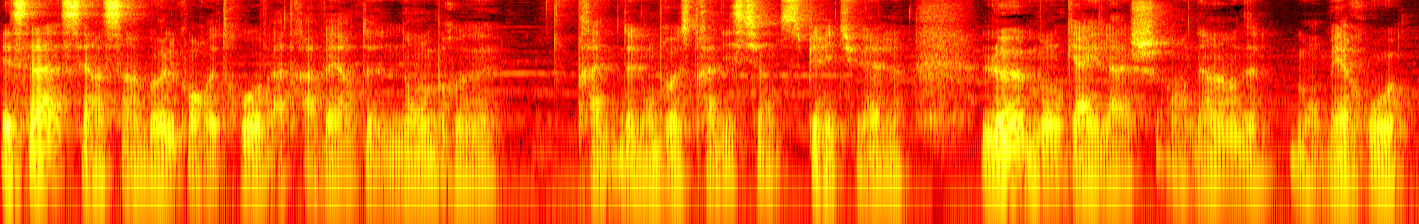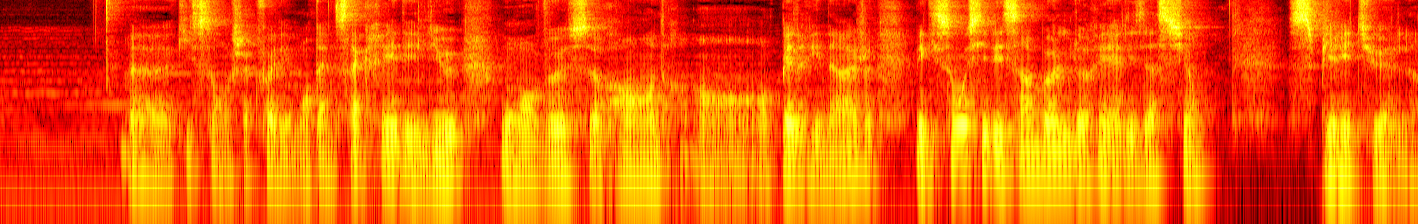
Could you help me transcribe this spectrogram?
Et ça, c'est un symbole qu'on retrouve à travers de, de nombreuses traditions spirituelles. Le mont Kailash en Inde, mont Meru euh, qui sont à chaque fois des montagnes sacrées, des lieux où on veut se rendre en, pèlerinage, mais qui sont aussi des symboles de réalisation spirituelle,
